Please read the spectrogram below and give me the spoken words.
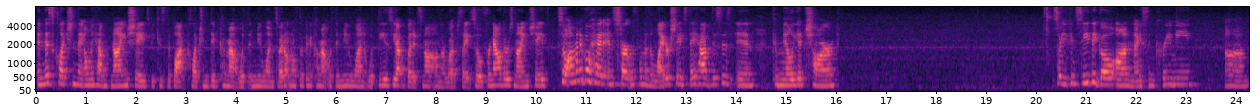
In this collection, they only have nine shades because the black collection did come out with a new one. So I don't know if they're going to come out with a new one with these yet, but it's not on their website. So for now, there's nine shades. So I'm going to go ahead and start with one of the lighter shades they have. This is in Camellia Charm. So you can see they go on nice and creamy. Um,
